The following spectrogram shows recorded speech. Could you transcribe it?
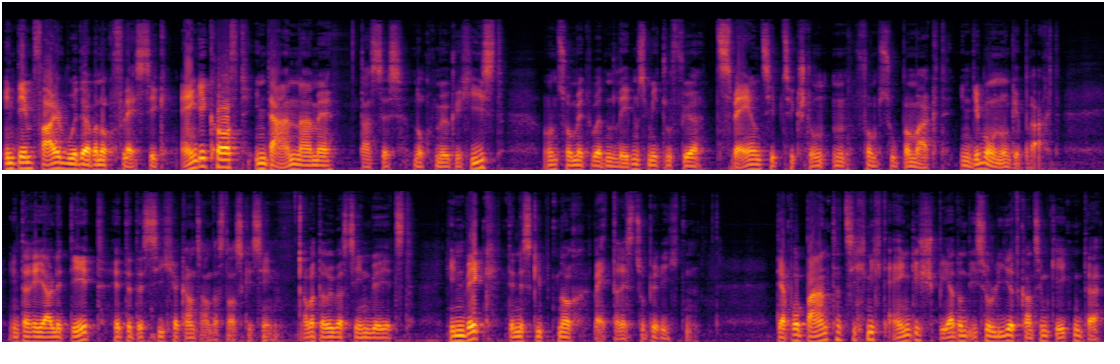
In dem Fall wurde aber noch fleißig eingekauft, in der Annahme, dass es noch möglich ist und somit wurden Lebensmittel für 72 Stunden vom Supermarkt in die Wohnung gebracht. In der Realität hätte das sicher ganz anders ausgesehen, aber darüber sehen wir jetzt hinweg, denn es gibt noch weiteres zu berichten. Der Proband hat sich nicht eingesperrt und isoliert, ganz im Gegenteil.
